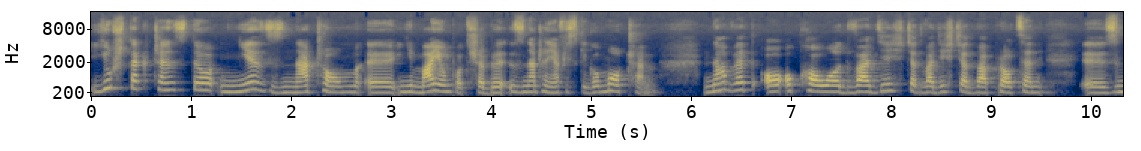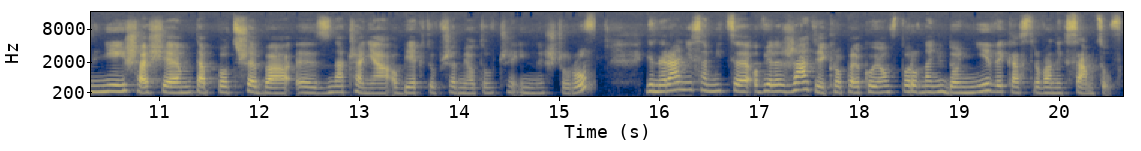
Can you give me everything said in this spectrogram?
już tak często nie znaczą y, nie mają potrzeby znaczenia wszystkiego moczem. Nawet o około 20-22% y, zmniejsza się ta potrzeba y, znaczenia obiektów, przedmiotów czy innych szczurów. Generalnie samice o wiele rzadziej kropelkują w porównaniu do niewykastrowanych samców.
